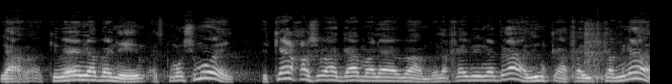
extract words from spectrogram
למה? כי אם אין לה בנים, אז כמו שמואל, היא כן חשבה גם על היבם, ולכן היא נדרה, אז אם ככה היא התכוונה,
